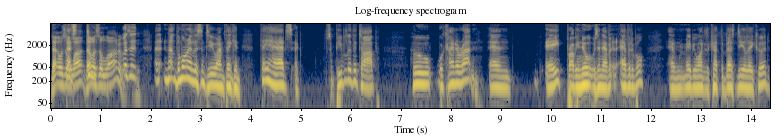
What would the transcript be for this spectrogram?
That was a lot. That was a lot of was it. uh, no, the more I listen to you, I'm thinking they had s- uh, some people at the top who were kind of rotten, and a probably knew it was inevitable, and maybe wanted to cut the best deal they could.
